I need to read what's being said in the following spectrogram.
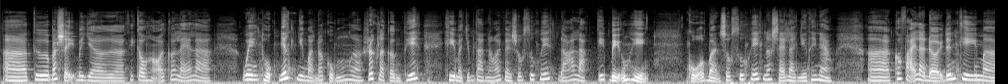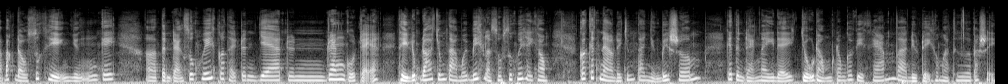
à, thưa bác sĩ bây giờ à, cái câu hỏi có lẽ là quen thuộc nhất nhưng mà nó cũng à, rất là cần thiết khi mà chúng ta nói về sốt xuất huyết đó là cái biểu hiện của bệnh sốt xuất huyết nó sẽ là như thế nào. À, có phải là đợi đến khi mà bắt đầu xuất hiện những cái à, tình trạng xuất huyết có thể trên da trên răng của trẻ thì lúc đó chúng ta mới biết là sốt xuất huyết hay không? Có cách nào để chúng ta nhận biết sớm cái tình trạng này để chủ động trong cái việc khám và điều trị không ạ à, thưa bác sĩ?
